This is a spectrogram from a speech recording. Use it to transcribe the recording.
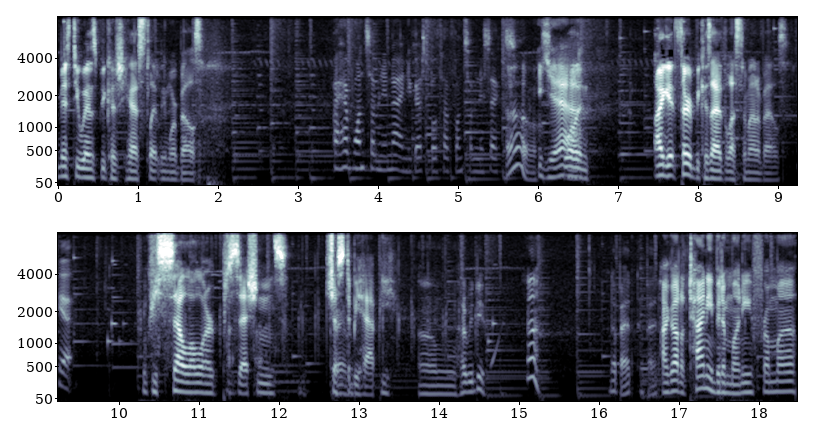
Misty wins because she has slightly more bells. I have 179. You guys both have 176. Oh. Yeah. Well, then I get third because I have the less amount of bells. Yeah. We sell all our possessions just to be happy. Um, how do we do? Huh. Not bad, not bad. I got a tiny bit of money from uh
